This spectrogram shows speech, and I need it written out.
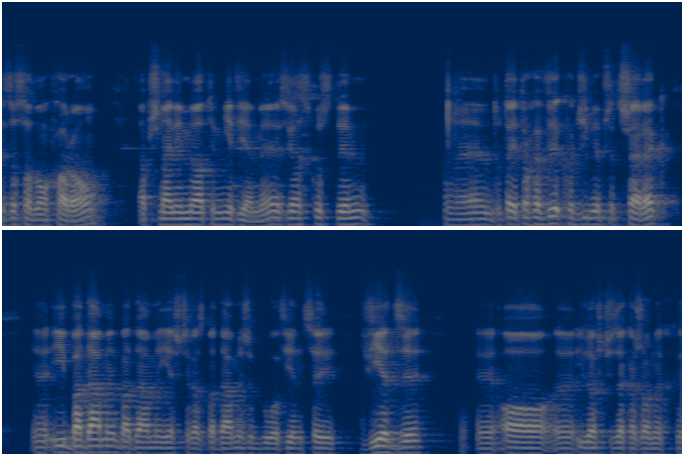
z osobą chorą, a przynajmniej my o tym nie wiemy. W związku z tym tutaj trochę wychodzimy przed szereg i badamy, badamy, jeszcze raz badamy, żeby było więcej wiedzy E, o e, ilości zakażonych e,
